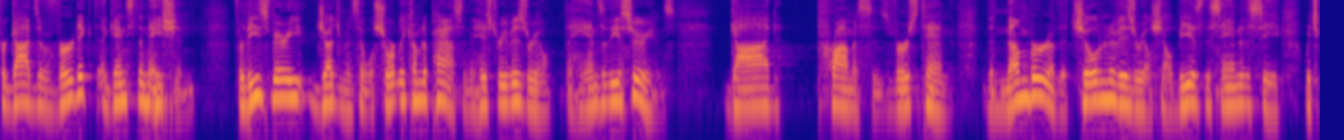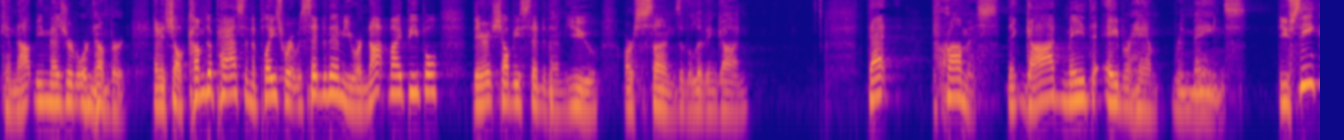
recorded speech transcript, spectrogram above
for God's a verdict against the nation, for these very judgments that will shortly come to pass in the history of Israel, the hands of the Assyrians, God promises. Verse 10, the number of the children of Israel shall be as the sand of the sea, which cannot be measured or numbered. And it shall come to pass in the place where it was said to them, you are not my people. There it shall be said to them, you are sons of the living God. That promise that God made to Abraham remains. Do you see?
